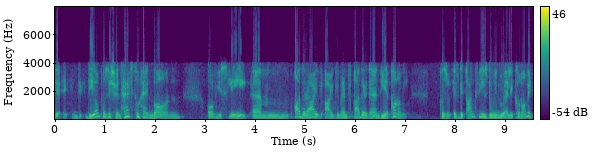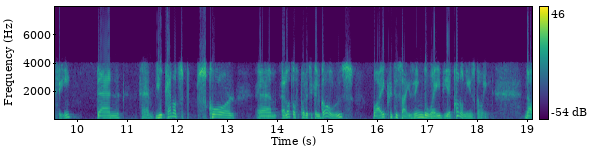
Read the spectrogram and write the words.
the opposition has to hang on, obviously, um, other arg- arguments other than the economy. Because if the country is doing well economically, then um, you cannot sp- score um, a lot of political goals by criticizing the way the economy is going. Now,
